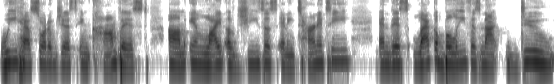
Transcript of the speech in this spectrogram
we have sort of just encompassed um, in light of Jesus and eternity. And this lack of belief is not due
